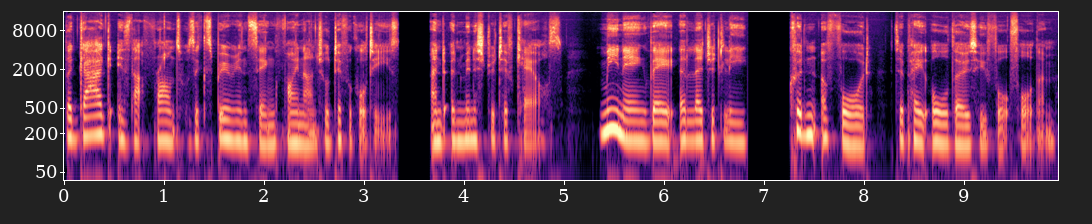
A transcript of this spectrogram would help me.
The gag is that France was experiencing financial difficulties and administrative chaos, meaning they allegedly couldn't afford to pay all those who fought for them.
